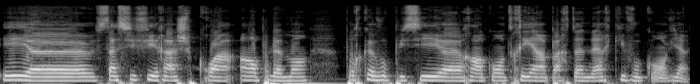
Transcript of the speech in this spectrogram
et euh, ça suffira, je crois, amplement pour que vous puissiez euh, rencontrer un partenaire qui vous convient.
